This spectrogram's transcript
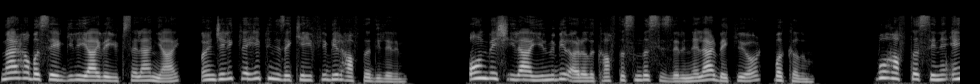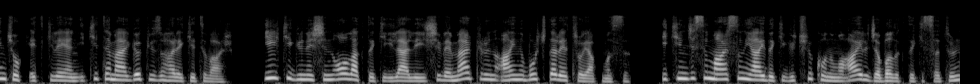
Merhaba sevgili yay ve yükselen yay, öncelikle hepinize keyifli bir hafta dilerim. 15 ila 21 Aralık haftasında sizleri neler bekliyor, bakalım. Bu hafta seni en çok etkileyen iki temel gökyüzü hareketi var. İlki Güneş'in Oğlak'taki ilerleyişi ve Merkür'ün aynı burçta retro yapması. İkincisi Mars'ın yaydaki güçlü konumu ayrıca balıktaki Satürn,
